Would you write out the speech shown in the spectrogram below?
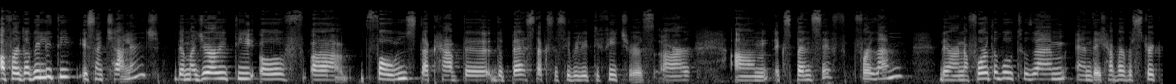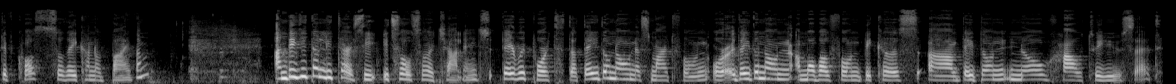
Affordability is a challenge. The majority of uh, phones that have the, the best accessibility features are um, expensive for them. They are unaffordable to them and they have a restrictive cost, so they cannot buy them. And digital literacy, it's also a challenge. They report that they don't own a smartphone or they don't own a mobile phone because um, they don't know how to use it.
